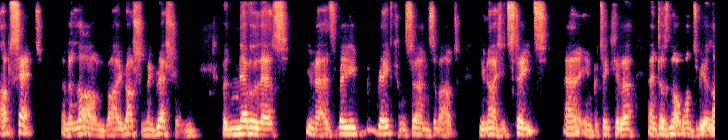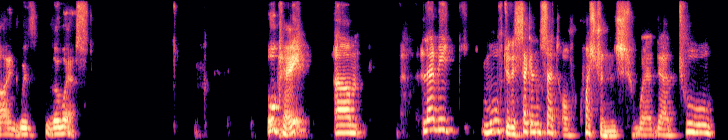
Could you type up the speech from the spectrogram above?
upset and alarmed by Russian aggression, but nevertheless, you know, has very great concerns about the United States uh, in particular, and does not want to be aligned with the West. Okay, um, let me move to the second set of questions where there are two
